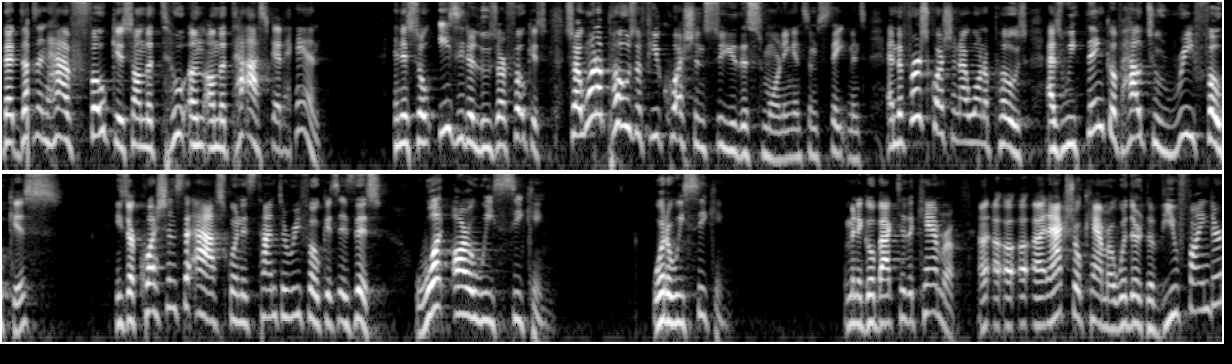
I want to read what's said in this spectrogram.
that doesn't have focus on the, to- on, on the task at hand. And it's so easy to lose our focus. So I want to pose a few questions to you this morning and some statements. And the first question I want to pose as we think of how to refocus, these are questions to ask when it's time to refocus, is this What are we seeking? What are we seeking? I'm going to go back to the camera, a, a, a, an actual camera where there's a viewfinder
